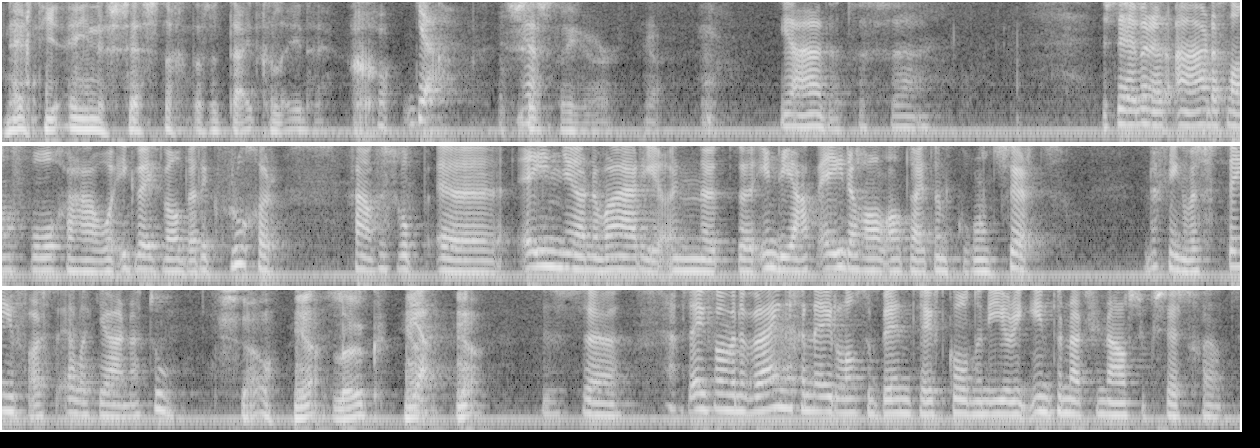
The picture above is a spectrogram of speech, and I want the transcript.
1961, dat is een tijd geleden. Goh, Ja. 60 jaar. Ja. Ja, dat was... eh, Dus ze hebben het aardig lang volgehouden. Ik weet wel dat ik vroeger... gaven ze op eh 1 januari in, het, in de Jaap Edehal altijd een concert. En daar gingen we steenvast elk jaar naartoe. Zo, ja, leuk. Ja. Ja. ja. Dus eh als een van de weinige Nederlandse band heeft Golden Earring internationaal succes gehad.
